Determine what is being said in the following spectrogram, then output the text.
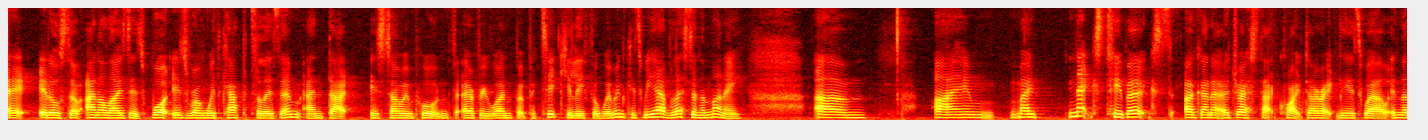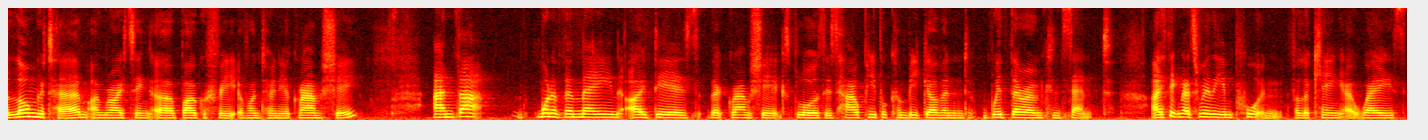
it also analyzes what is wrong with capitalism and that is so important for everyone but particularly for women because we have less of the money. Um, I'm, my next two books are going to address that quite directly as well. In the longer term I'm writing a biography of Antonio Gramsci and that one of the main ideas that Gramsci explores is how people can be governed with their own consent. I think that's really important for looking at ways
